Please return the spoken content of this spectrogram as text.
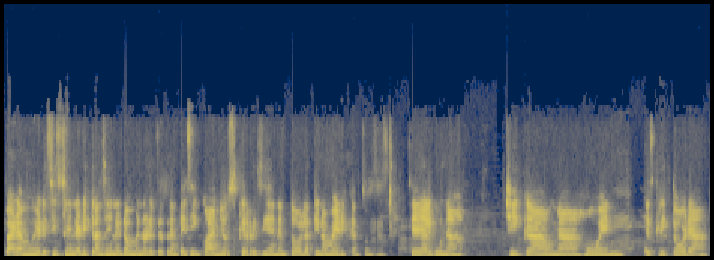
Para mujeres cisgénero y transgénero menores de 35 años que residen en toda Latinoamérica. Entonces, si hay alguna chica, una joven escritora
